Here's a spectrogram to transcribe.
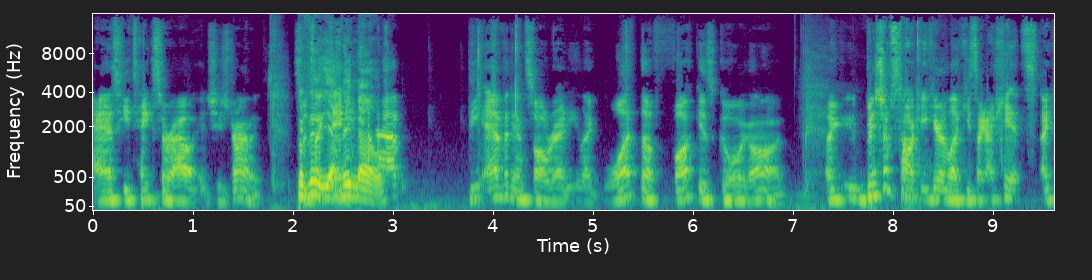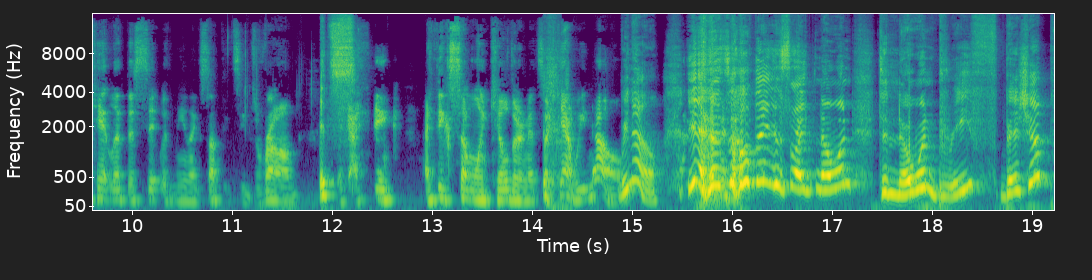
as he takes her out and she's drowning. So but they, like yeah, they, they know the evidence already. Like, what the fuck is going on? Like Bishop's talking here, like he's like, I can't, I can't let this sit with me. Like something seems wrong. It's. Like, I think I think someone killed her, and it's like, yeah, we know, we know. Yeah, that's the whole thing. Is like, no one did no one brief Bishop?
